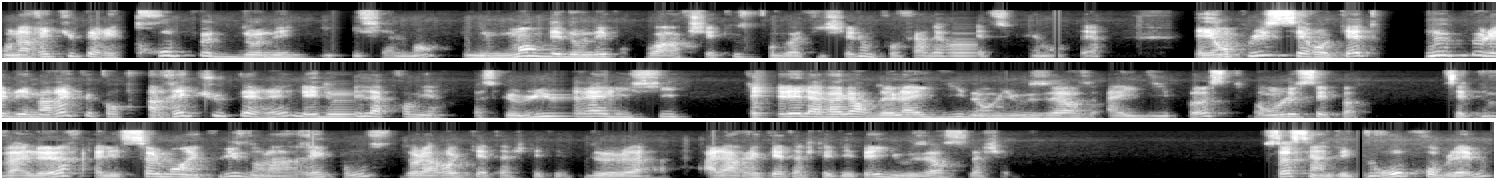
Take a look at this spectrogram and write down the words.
récupéré trop peu de données initialement. Il nous manque des données pour pouvoir afficher tout ce qu'on doit afficher, donc il faut faire des requêtes supplémentaires. Et en plus, ces requêtes, on ne peut les démarrer que quand on a récupéré les données de la première. Parce que l'URL ici, quelle est la valeur de l'ID dans users ID post? On ne le sait pas. Cette valeur, elle est seulement incluse dans la réponse de la requête HTTP, de la, à la requête HTTP users slash Ça, c'est un des gros problèmes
